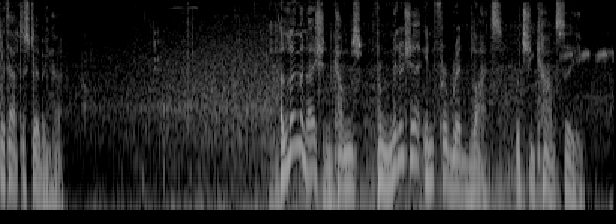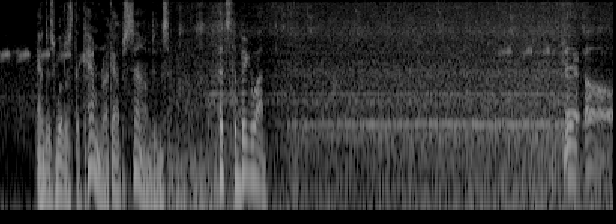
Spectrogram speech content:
without disturbing her. Illumination comes from miniature infrared lights, which she can't see. And as well as the camera, up sound inside. That's the big one. There. Oh.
